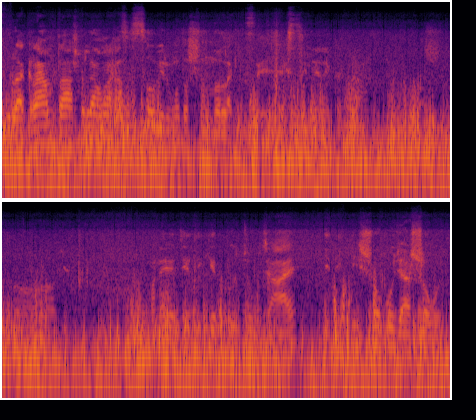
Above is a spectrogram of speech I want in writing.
পুরা গ্রামটা আসলে আমার কাছে ছবির মতো সুন্দর লাগতেছে। একটা গ্রাম সুন্দর। মানে যেদিকে দু চোখ যায় এদিকে সবুজ আর সবুজ।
